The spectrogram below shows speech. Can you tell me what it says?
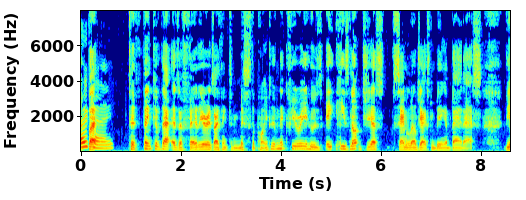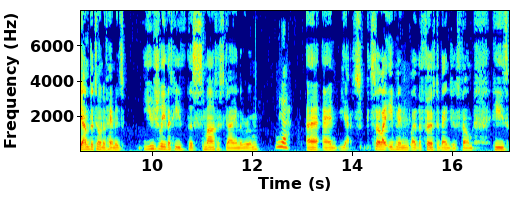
okay. To think of that as a failure is, I think, to miss the point of Nick Fury, who's he's not just Samuel L. Jackson being a badass. The undertone of him is usually that he's the smartest guy in the room. Yeah. Uh, and yes, so like even in like the first Avengers film, he's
